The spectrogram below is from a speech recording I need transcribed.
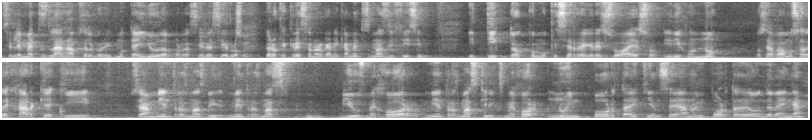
Si le metes lana, pues el algoritmo te ayuda, por así decirlo. Sí. Pero que crecen orgánicamente es más difícil. Y TikTok como que se regresó a eso y dijo, no. O sea, vamos a dejar que aquí, o sea, mientras más, mientras más views mejor, mientras más clics mejor, no importa de quién sea, no importa de dónde vengan.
